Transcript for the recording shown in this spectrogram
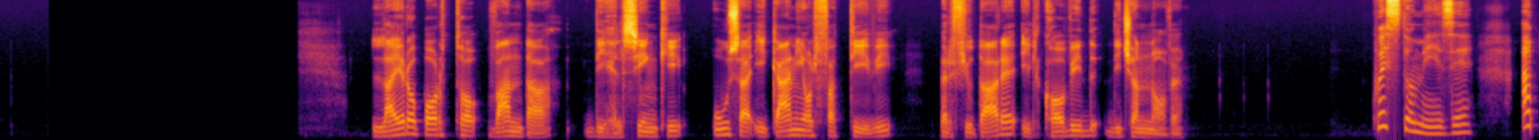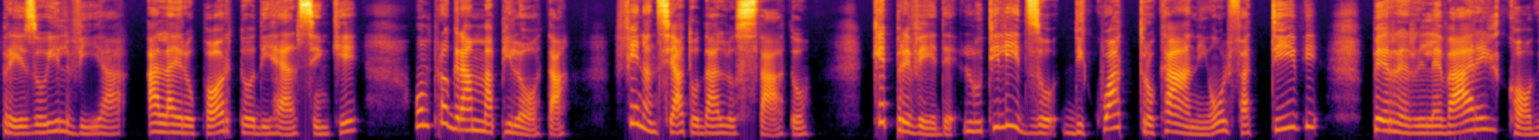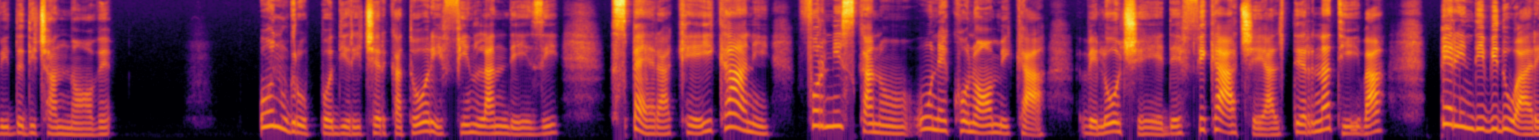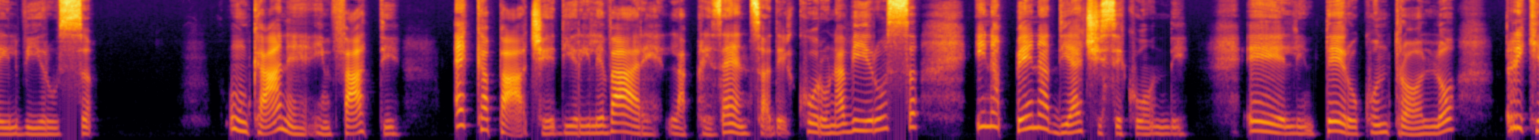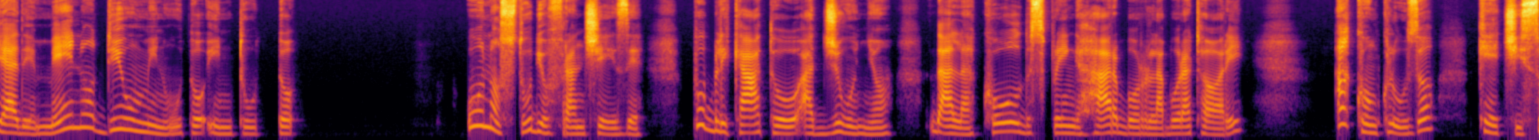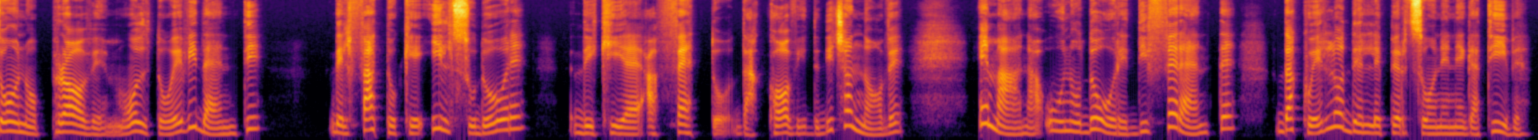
L'aeroporto Vanta di Helsinki usa i cani olfattivi per fiutare il Covid-19. Questo mese ha preso il via all'aeroporto di Helsinki un programma pilota finanziato dallo Stato che prevede l'utilizzo di quattro cani olfattivi per rilevare il Covid-19. Un gruppo di ricercatori finlandesi spera che i cani forniscano un'economica, veloce ed efficace alternativa per individuare il virus. Un cane, infatti, è capace di rilevare la presenza del coronavirus in appena 10 secondi e l'intero controllo richiede meno di un minuto in tutto. Uno studio francese, pubblicato a giugno dal Cold Spring Harbor Laboratory, ha concluso che ci sono prove molto evidenti del fatto che il sudore di chi è affetto da Covid-19 emana un odore differente da quello delle persone negative.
